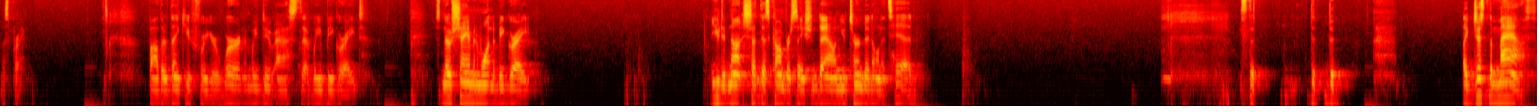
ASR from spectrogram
Let's pray. Father, thank you for your word, and we do ask that we be great. There's no shame in wanting to be great. You did not shut this conversation down, you turned it on its head. It's the, the like just the math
